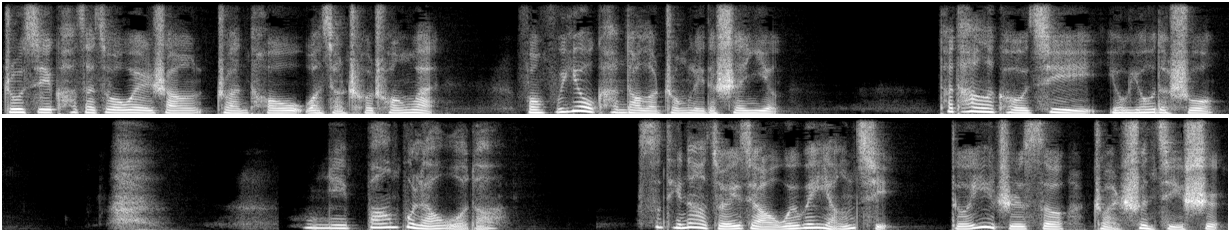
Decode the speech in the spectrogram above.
朱熹靠在座位上，转头望向车窗外，仿佛又看到了钟离的身影。他叹了口气，悠悠地说。你帮不了我的。斯提娜嘴角微微扬起，得意之色转瞬即逝。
